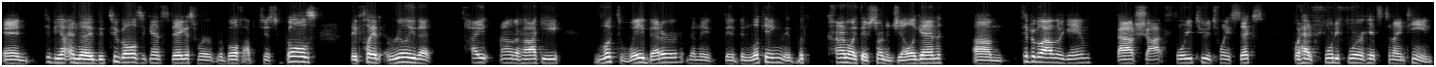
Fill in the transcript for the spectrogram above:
And to be and the, the two goals against Vegas were, were both opportunistic goals. They played really that tight Islander hockey, looked way better than they've, they've been looking. They looked kind of like they're starting to gel again. Um, typical Islander game, got outshot 42 to 26, but had 44 hits to 19.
